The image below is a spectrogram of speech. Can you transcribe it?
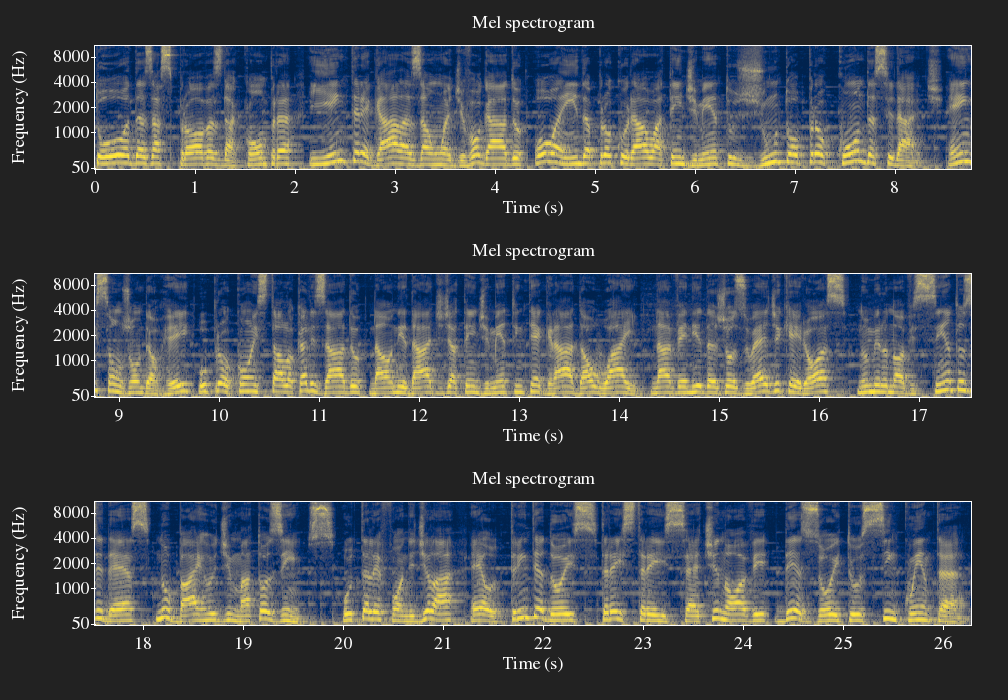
todas as provas da compra e entregá-las a um advogado ou ainda procurar o atendimento junto ao Procon da cidade. Em São João del Rei, o Procon está localizado na unidade de atendimento integrado ao UAI, na Avenida Josué de Queiroz, número 910, no bairro de O telefone de lá é o 32 3379 1850.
